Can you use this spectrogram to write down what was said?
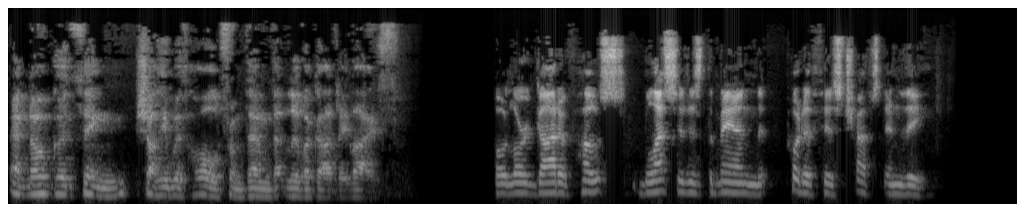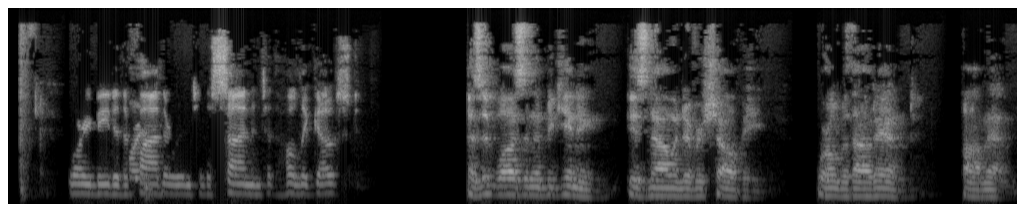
and no good thing shall he withhold from them that live a godly life. O Lord God of hosts, blessed is the man that putteth his trust in thee. Glory be to the Lord. Father, and to the Son, and to the Holy Ghost. As it was in the beginning, is now, and ever shall be, world without end. Amen.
